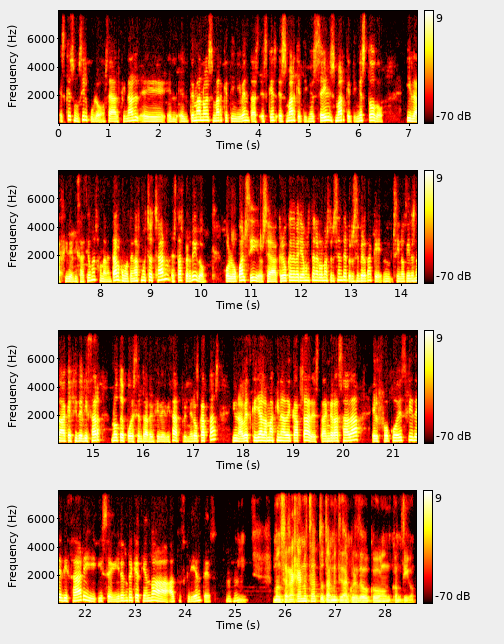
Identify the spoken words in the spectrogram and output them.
Es que es un círculo. O sea, al final eh, el, tema no es marketing y ventas, es que es, marketing, es sales marketing, es todo. Y la fidelización es fundamental. Como tengas mucho charm, estás perdido. Con lo cual, sí, o sea, creo que deberíamos tenerlo más presente, pero es verdad que si no tienes nada que fidelizar, no te puedes entrar en fidelizar. Primero captas y una vez que ya la máquina de captar está engrasada, el foco es fidelizar y, seguir enriqueciendo a, tus clientes. Montserrat no está totalmente de acuerdo contigo.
